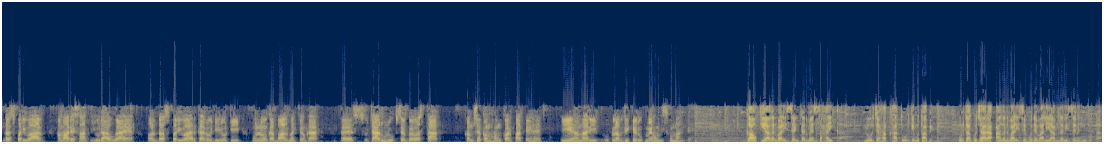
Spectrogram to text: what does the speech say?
दस परिवार हमारे साथ जुड़ा हुआ है और दस परिवार का रोजी रोटी उन लोगों का बाल बच्चों का सुचारू रूप से व्यवस्था कम से कम हम कर पाते हैं। ये हमारी उपलब्धि के रूप में हम इसको मानते हैं। गाँव की आंगनबाड़ी सेंटर में सहायिका नूरजहां खातून के मुताबिक उनका गुजारा आंगनबाड़ी से होने वाली आमदनी से नहीं होता।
